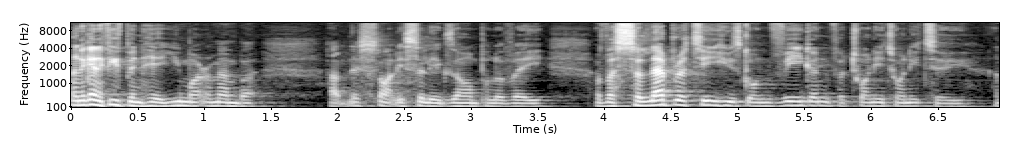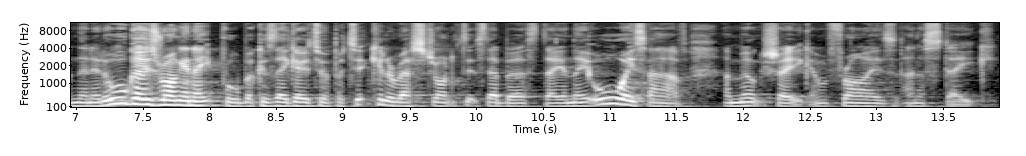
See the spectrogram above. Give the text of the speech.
And again, if you've been here, you might remember um, this slightly silly example of a, of a celebrity who's gone vegan for 2022. And then it all goes wrong in April because they go to a particular restaurant because it's their birthday and they always have a milkshake and fries and a steak.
